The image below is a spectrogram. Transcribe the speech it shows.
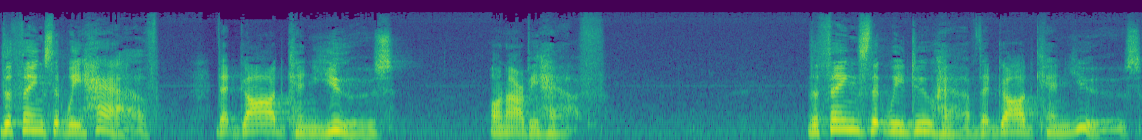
the things that we have that God can use on our behalf. The things that we do have that God can use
